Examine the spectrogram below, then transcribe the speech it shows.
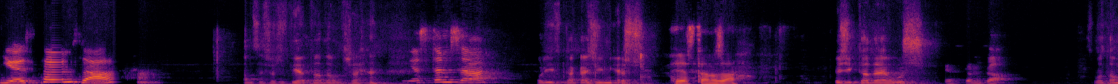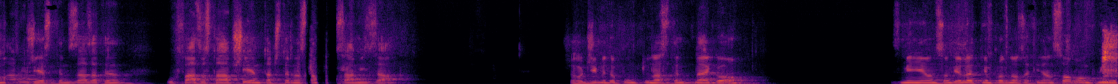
Jestem za. Pan Elżbieta, dobrze. Jestem za. Oliwka Kazimierz. Jestem za. Pyzik Tadeusz. Jestem za. Złota Mariusz, jestem za. Zatem uchwała została przyjęta 14 głosami za. Przechodzimy do punktu następnego. Zmieniającą wieloletnią prognozę finansową gminy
